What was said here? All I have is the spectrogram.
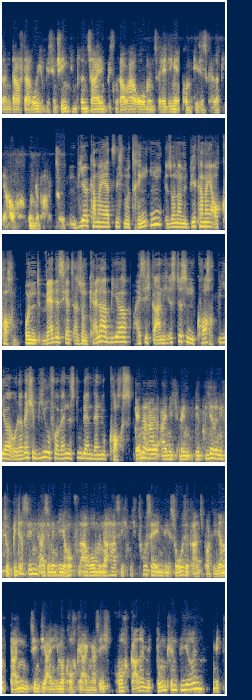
dann darf da ruhig ein bisschen Schinken drin sein, ein bisschen Raucharomen, solche Dinge, kommt dieses Kellerbier auch wunderbar dazu. Bier kann man jetzt nicht nur trinken, sondern mit Bier kann man ja auch kochen. Und wäre das jetzt also ein Kellerbier, weiß ich gar nicht, ist das ein Kochbier oder welche Biere verwendest du denn, wenn du kochst? Generell eigentlich, wenn die Biere nicht zu bitter sind, also wenn die Hopfenaromen nachher sich nicht zu sehr in die Soße transportieren, dann sind die eigentlich immer kochgeeignet. Also ich koche gerne mit dunklen Bieren, mit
